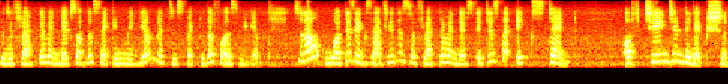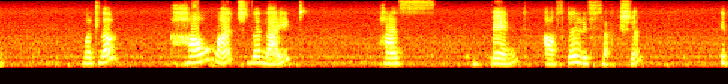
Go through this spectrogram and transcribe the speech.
the refractive index of the second medium with respect to the first medium. So now what is exactly this refractive index? It is the extent of change in direction. Matlab, how much the light has bent after refraction. It,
